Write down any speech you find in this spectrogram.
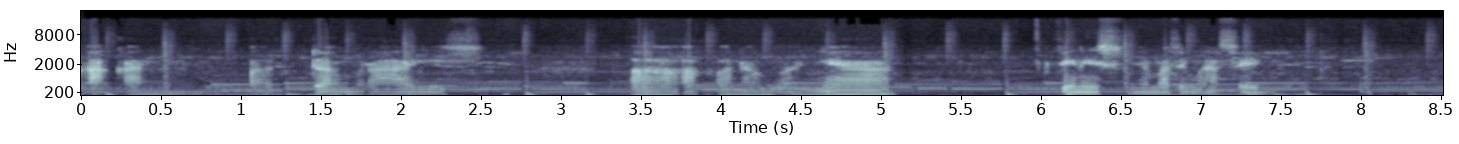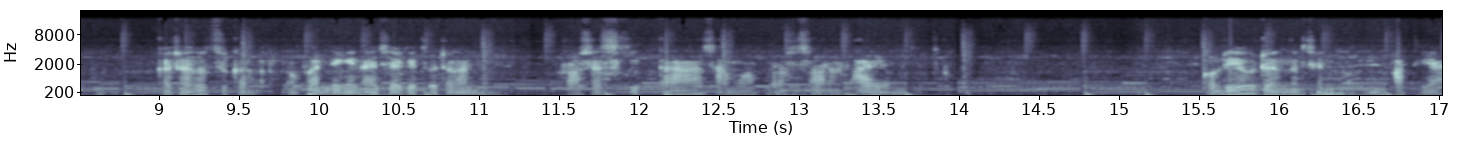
akan pada meraih uh, apa namanya finishnya masing-masing. Kadang tuh juga ngebandingin aja gitu dengan proses kita sama proses orang lain gitu. Kok dia udah ngerjain empat ya?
